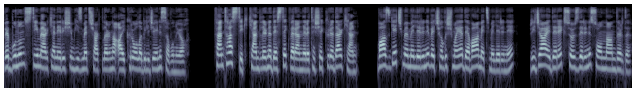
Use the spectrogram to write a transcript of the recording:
ve bunun Steam erken erişim hizmet şartlarına aykırı olabileceğini savunuyor. Fantastic kendilerine destek verenlere teşekkür ederken, vazgeçmemelerini ve çalışmaya devam etmelerini rica ederek sözlerini sonlandırdı.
